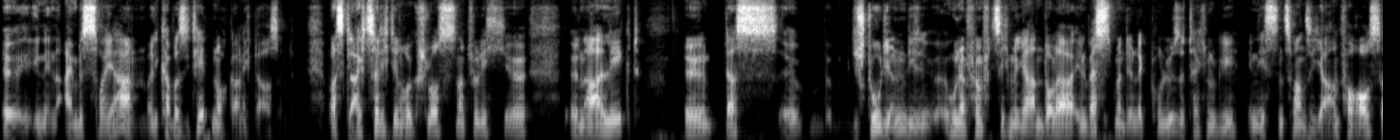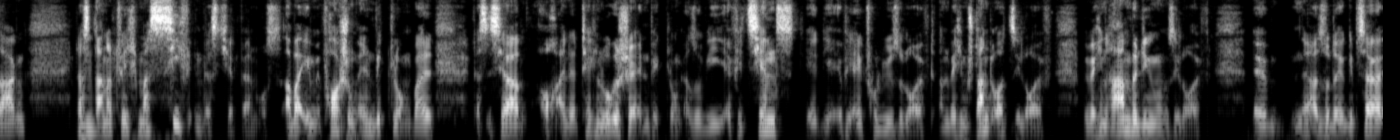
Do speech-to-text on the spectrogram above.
äh, in, in ein bis zwei Jahren, weil die Kapazitäten noch gar nicht da sind. Was gleichzeitig den Rückschluss natürlich nahelegt, dass äh, die Studien, die 150 Milliarden Dollar Investment in Elektrolyse-Technologie in den nächsten 20 Jahren voraussagen, dass mhm. da natürlich massiv investiert werden muss. Aber eben Forschung und Entwicklung, weil das ist ja auch eine technologische Entwicklung, also wie effizient die Elektrolyse läuft, an welchem Standort sie läuft, mit welchen Rahmenbedingungen sie läuft. Ähm, ne, also da gibt's ja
